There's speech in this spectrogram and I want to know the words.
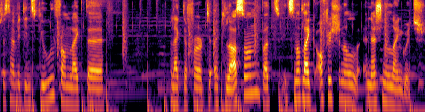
just have it in school from like the like the third uh, class on, but it's not like official national language.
